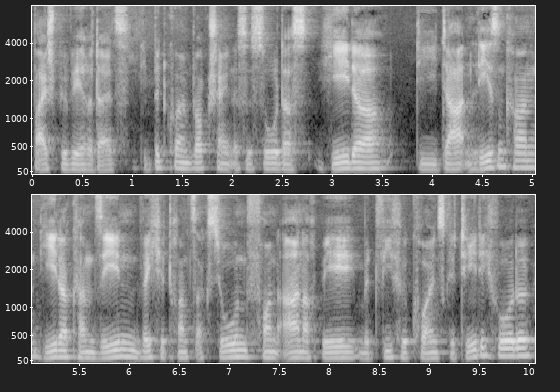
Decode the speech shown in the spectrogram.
Beispiel wäre da jetzt die Bitcoin-Blockchain, ist es so, dass jeder die Daten lesen kann. Jeder kann sehen, welche Transaktion von A nach B mit wie viel Coins getätigt wurde.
